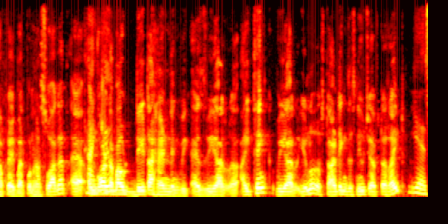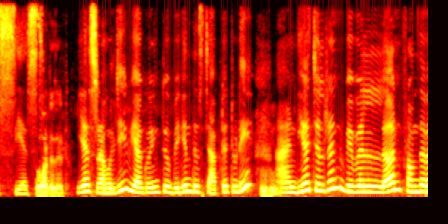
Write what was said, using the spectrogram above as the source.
आपका एक बार पुनः स्वागत एंड Thank व्हाट you. अबाउट डेटा हैंडलिंग एज वी आर आई थिंक वी आर यू नो स्टार्टिंग दिस न्यू चैप्टर राइट yes yes सो व्हाट इज इट yes rahul ji we are going to begin this chapter today and dear children we will learn from the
